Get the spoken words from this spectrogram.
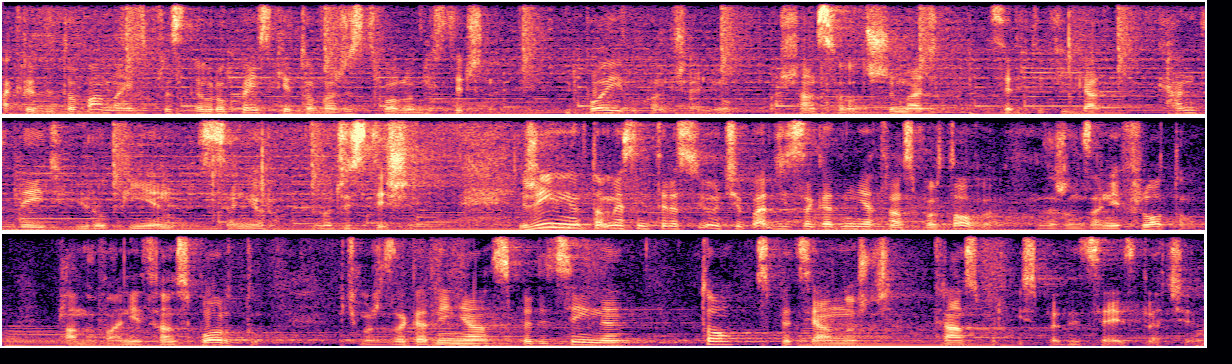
akredytowana jest przez Europejskie Towarzystwo Logistyczne i po jej ukończeniu ma szansę otrzymać certyfikat Candidate European Senior Logistician. Jeżeli natomiast interesują Cię bardziej zagadnienia transportowe, zarządzanie flotą, planowanie transportu, być może zagadnienia spedycyjne, to specjalność transport i spedycja jest dla Ciebie.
